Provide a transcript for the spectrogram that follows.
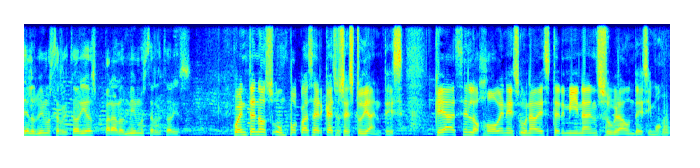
de los mismos territorios para los mismos territorios. Cuéntenos un poco acerca de sus estudiantes. ¿Qué hacen los jóvenes una vez terminan su grado décimo?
